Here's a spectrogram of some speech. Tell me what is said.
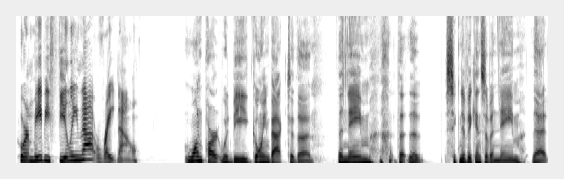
who are maybe feeling that right now? one part would be going back to the the name, the the significance of a name. That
